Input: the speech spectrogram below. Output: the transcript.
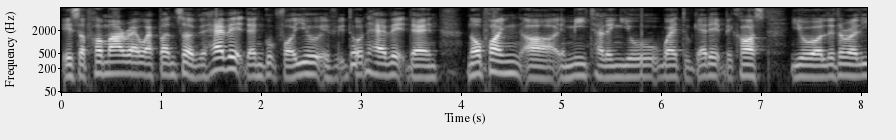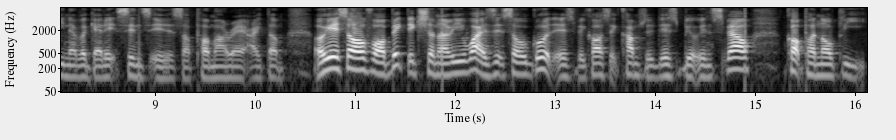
is a perma rare weapon so if you have it then good for you. If you don't have it then no point uh, in me telling you where to get it because you will literally never get it since it is a perma rare item. Okay so for big dictionary why is it so good? Is because it comes with this built-in spell called panoply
